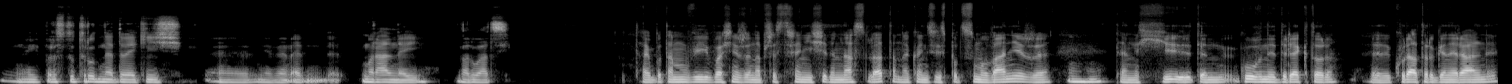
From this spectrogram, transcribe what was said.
no i po prostu trudne do jakiejś, nie wiem, moralnej ewaluacji. Tak, bo tam mówi właśnie, że na przestrzeni 17 lat, a na końcu jest podsumowanie, że mhm. ten, ten główny dyrektor, e, kurator generalny,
